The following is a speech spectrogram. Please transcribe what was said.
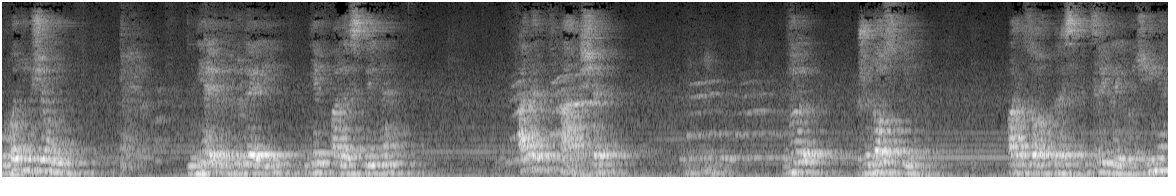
urodził się nie w Judei, nie w Palestynie, ale w Tarsie, w żydowskiej, bardzo restrykcyjnej rodzinie.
